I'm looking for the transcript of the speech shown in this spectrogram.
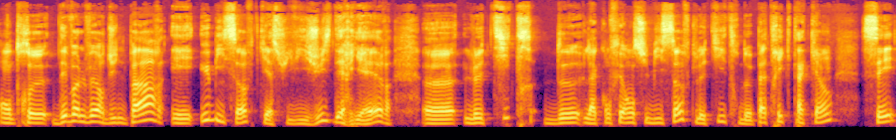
entre Devolver d'une part et Ubisoft qui a suivi juste derrière. Euh, le titre de la conférence Ubisoft, le titre de Patrick Taquin, c'est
